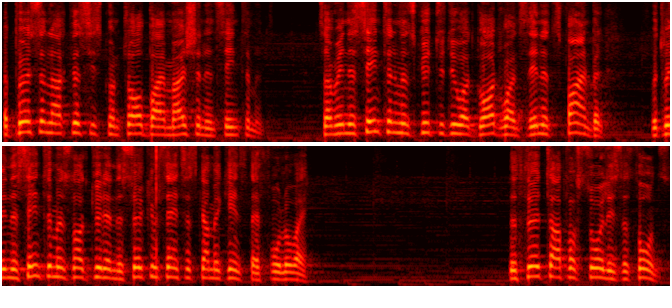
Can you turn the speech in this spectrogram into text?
A person like this is controlled by emotion and sentiment. So when the sentiment's good to do what God wants, then it's fine. But, but when the sentiment's not good and the circumstances come against, they fall away. The third type of soil is the thorns.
